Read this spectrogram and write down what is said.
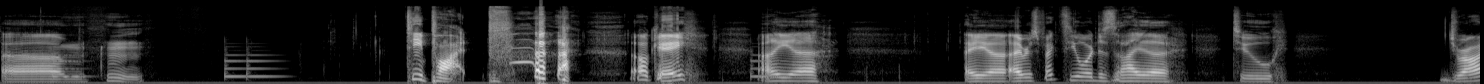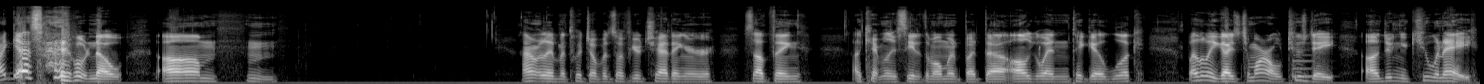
Um, hmm. Teapot. okay. I, uh, I, uh, I respect your desire to draw, I guess? I don't know. Um, hmm. I don't really have my Twitch open, so if you're chatting or something, I can't really see it at the moment, but uh, I'll go ahead and take a look. By the way, guys, tomorrow, Tuesday, uh, doing a Q&A.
